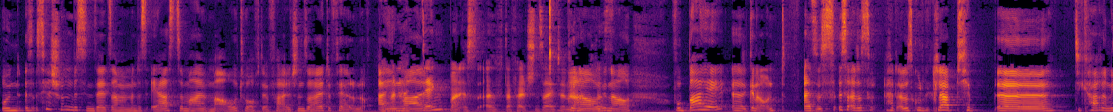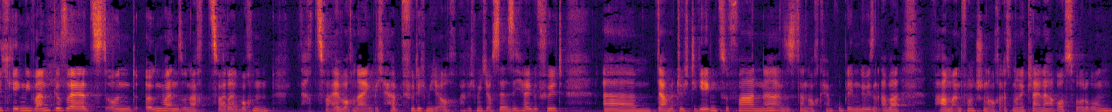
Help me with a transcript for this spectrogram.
Und es ist ja schon ein bisschen seltsam, wenn man das erste Mal im Auto auf der falschen Seite fährt und auf einmal. Man halt denkt, man ist auf der falschen Seite, ne? Genau, das genau. Wobei, äh, genau, und also es ist alles, hat alles gut geklappt. Ich habe äh, die Karre nicht gegen die Wand gesetzt und irgendwann so nach zwei, drei Wochen, nach zwei Wochen eigentlich, habe ich mich auch, habe ich mich auch sehr sicher gefühlt, ähm, damit durch die Gegend zu fahren. Ne? Also ist dann auch kein Problem gewesen, aber war am Anfang schon auch erstmal eine kleine Herausforderung.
